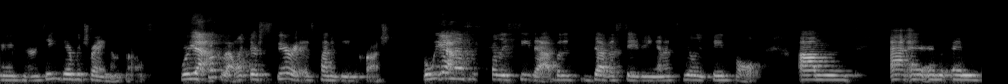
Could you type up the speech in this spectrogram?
a parenting, they're betraying themselves. Where you yeah. spoke about, like their spirit is kind of being crushed, but we yeah. don't necessarily see that. But it's devastating and it's really painful, um, and, and and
